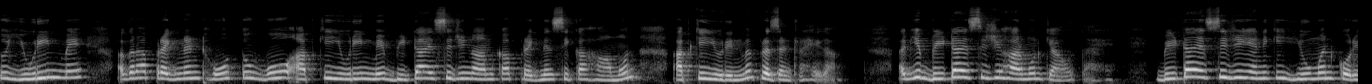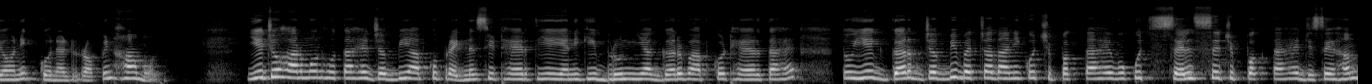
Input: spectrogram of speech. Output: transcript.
तो यूरिन में अगर आप प्रेग्नेंट हो तो वो आपकी यूरिन में बीटा एस नाम का प्रेगनेंसी का हार्मोन आपके यूरिन में प्रेजेंट रहेगा। अब ये बीटा एस हार्मोन क्या होता है? बीटा एस यानी कि ह्यूमन कोरियोनिक गोनाड्रोपिन हार्मोन ये जो हार्मोन होता है जब भी आपको प्रेगनेंसी ठहरती है यानी कि भ्रूण या गर्भ आपको ठहरता है तो ये गर्भ जब भी बच्चादानी को चिपकता है वो कुछ सेल्स से चिपकता है जिसे हम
